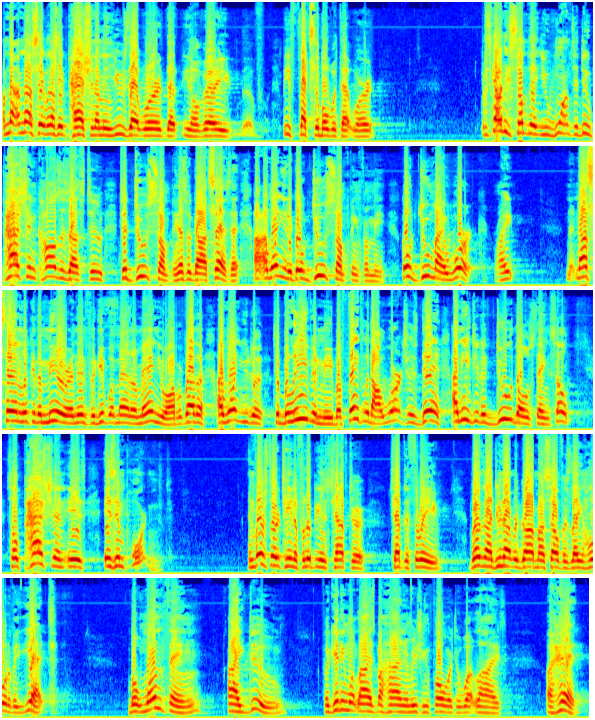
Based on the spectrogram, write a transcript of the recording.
I'm not, I'm not saying, when I say passion, I mean use that word that, you know, very, uh, be flexible with that word. But it's got to be something that you want to do. Passion causes us to, to do something. That's what God says. That I want you to go do something for me. Go do my work, right? Not stand and look in the mirror and then forget what manner of man you are, but rather, I want you to, to believe in me. But faith without works is dead. I need you to do those things. So, so passion is, is important. In verse 13 of Philippians chapter, chapter 3, Brethren, I do not regard myself as laying hold of it yet. But one thing I do, forgetting what lies behind and reaching forward to what lies ahead.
